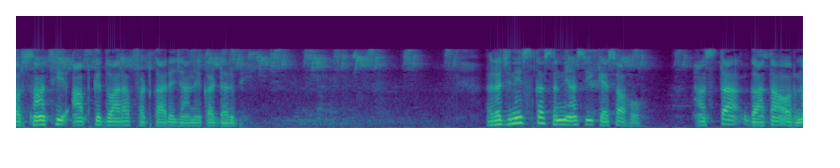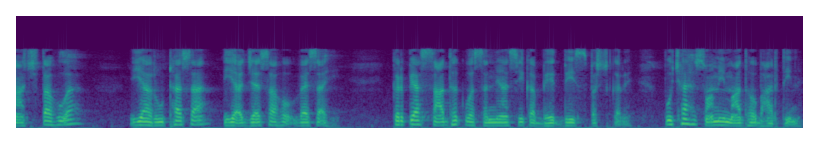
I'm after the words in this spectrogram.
और साथ ही आपके द्वारा फटकारे जाने का डर भी। रजनीश का सन्यासी कैसा हो? हंसता, गाता और नाचता हुआ या रूठा सा या जैसा हो वैसा ही। कृपया साधक व सन्यासी का भेद भी स्पष्ट करें। पूछा है स्वामी माधव भारती ने।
